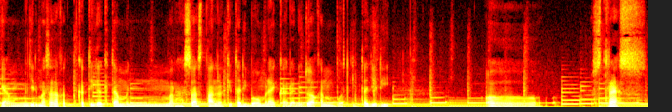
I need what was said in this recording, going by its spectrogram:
Yang menjadi masalah ketika kita merasa standar kita di bawah mereka dan itu akan membuat kita jadi uh, stres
